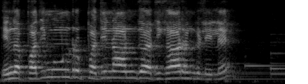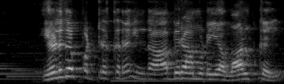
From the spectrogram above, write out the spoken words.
இந்த பதிமூன்று பதினான்கு அதிகாரங்களிலே எழுதப்பட்டிருக்கிற இந்த ஆபிராமுடைய வாழ்க்கை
